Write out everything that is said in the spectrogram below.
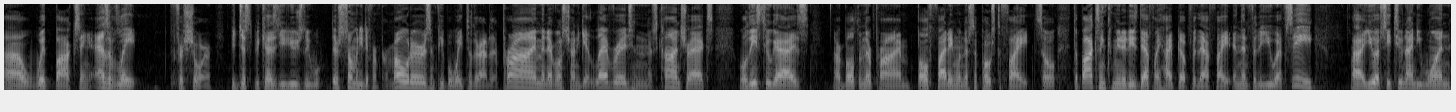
uh, with boxing as of late, for sure. Be- Just because you usually there's so many different promoters and people wait till they're out of their prime and everyone's trying to get leverage and there's contracts. Well, these two guys are both in their prime, both fighting when they're supposed to fight. So the boxing community is definitely hyped up for that fight. And then for the UFC, uh, UFC 291,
